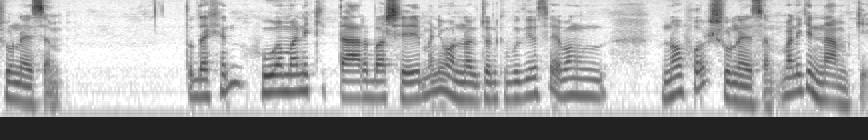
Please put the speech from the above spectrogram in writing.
শুনেছেন তো দেখেন, হুয়া মানে কি তার বা সে মানে অন্য একজনকে বুঝিয়েছে, এবং নফর শুনেছেন মানে কি নাম কি?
